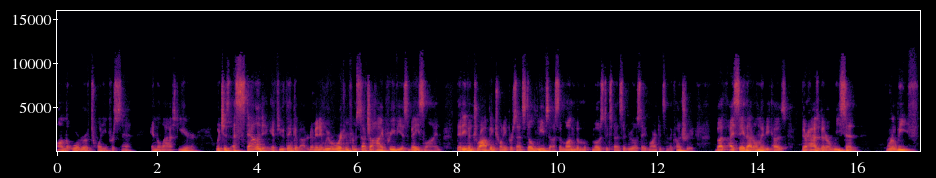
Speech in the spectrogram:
on the order of 20% in the last year, which is astounding if you think about it. I mean, we were working from such a high previous baseline that even dropping 20% still leaves us among the m- most expensive real estate markets in the country. But I say that only because there has been a recent relief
